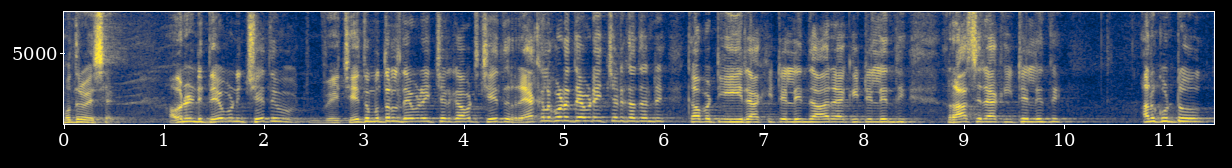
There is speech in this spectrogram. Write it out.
ముద్ర వేశాడు. అవునండి దేవుడిని చేతి చేతి ముద్రలు దేవుడే ఇచ్చాడు కాబట్టి చేతి రేఖలు కూడా దేవుడే ఇచ్చాడు కదండి. కాబట్టి ఈ రేఖ ఇటు వెళ్ళింది ఆ రేఖ ఇటు వెళ్ళింది రాసి రేఖ ఇటు వెళ్ళింది అనుకుంటూ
